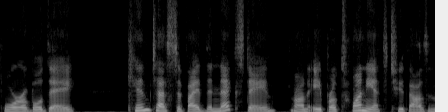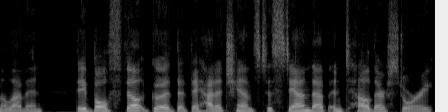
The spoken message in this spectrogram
horrible day. Kim testified the next day, on April 20th, 2011. They both felt good that they had a chance to stand up and tell their story.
